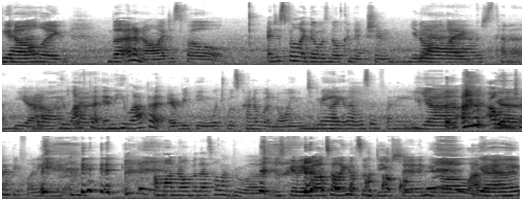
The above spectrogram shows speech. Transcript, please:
You Yeah. know, like, but I don't know. I just felt, I just felt like there was no connection. You know, yeah, like just kind of yeah, he laughed at and he laughed at everything, which was kind of annoying to me. Like that wasn't funny. yeah, I wasn't Yeah. trying to be funny. I'm on no, but that's how I grew up. Just kidding. I'm telling him some deep shit, and he's all laughing at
